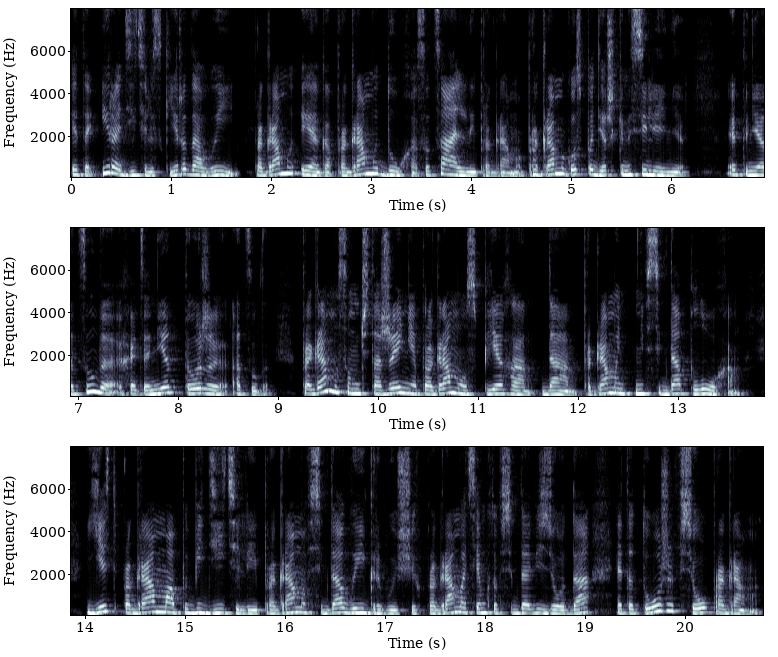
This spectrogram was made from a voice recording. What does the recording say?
Это и родительские, и родовые, программы эго, программы духа, социальные программы, программы господдержки населения. Это не отсюда, хотя нет, тоже отсюда. Программа самоуничтожения, программа успеха. Да, программа не всегда плохо. Есть программа победителей, программа всегда выигрывающих, программа тем, кто всегда везет. Да? Это тоже все программы.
